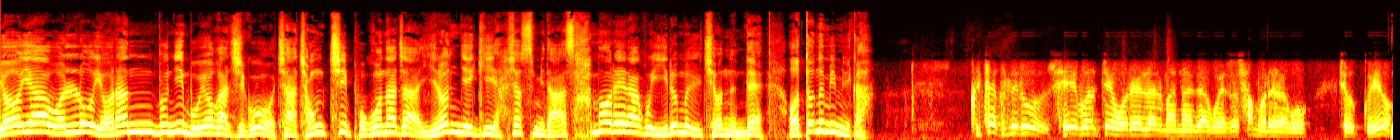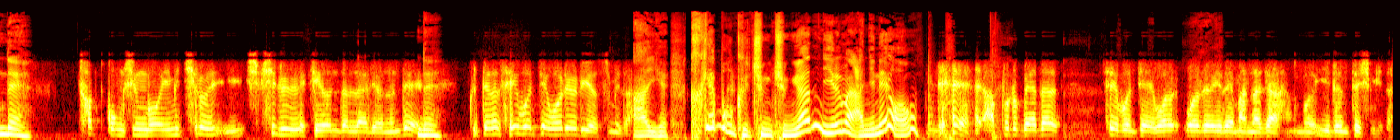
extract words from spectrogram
여야 원로 11분이 모여 가지고 자, 정치 복원하자 이런 얘기 하셨습니다. 3월에라고 이름을 지었는데 어떤 의미입니까? 글자 그대로 세 번째 월요일 날 만나자고 해서 3월에라고 적고요. 네. 첫 공식 모임이 7월 17일 개헌될 날이었는데 네. 그때가 세 번째 월요일이었습니다. 아, 이게 크게 뭐 그 중요한 이름은 아니네요. 네, 앞으로 매달 세 번째 월, 월요일에 만나자 뭐 이런 뜻입니다.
